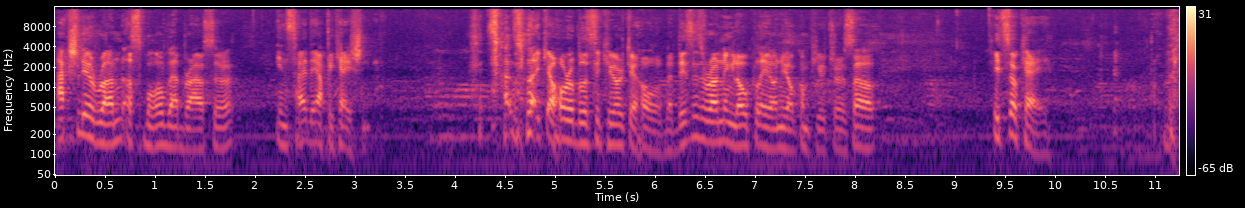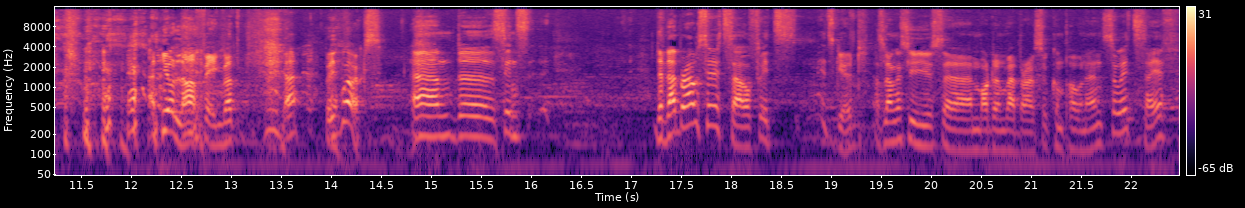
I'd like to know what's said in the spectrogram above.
actually run a small web browser inside the application. it sounds like a horrible security hole, but this is running locally on your computer, so it's okay. And you're laughing, but, but it works. And uh, since the web browser itself, it's, it's good, as long as you use a modern web browser component, so it's safe.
